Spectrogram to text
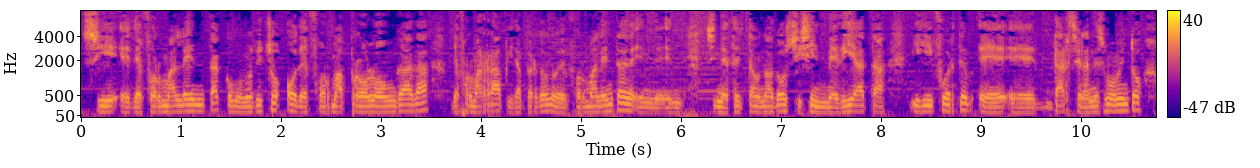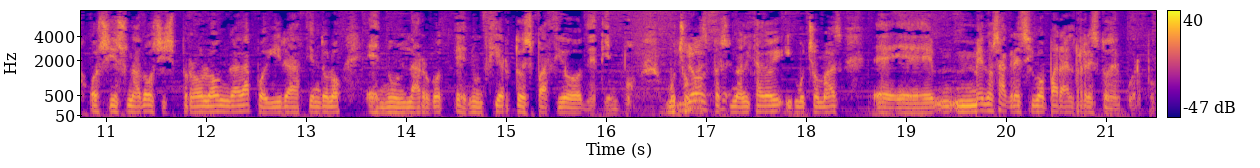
si eh, de forma lenta, como hemos dicho, o de forma prolongada, de forma rápida, perdón, o de forma lenta, si necesita una dosis inmediata y fuerte, eh, eh, dársela en ese momento, o si es una dosis prolongada, puede ir haciéndolo en un largo, en un cierto espacio de tiempo tiempo. Mucho más personalizado y mucho más eh, menos agresivo para el resto del cuerpo.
